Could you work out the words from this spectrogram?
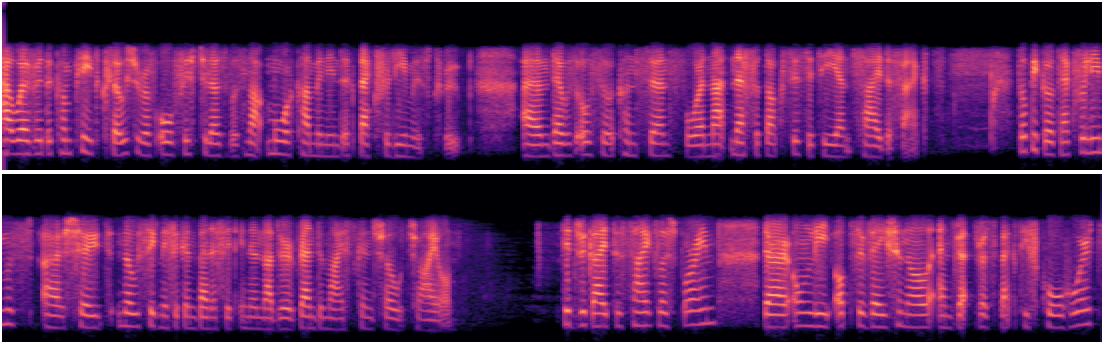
However, the complete closure of all fistulas was not more common in the tacrolimus group. Um, there was also a concern for nephrotoxicity and side effects. Topical tacrolimus uh, showed no significant benefit in another randomized controlled trial. With regard to cyclosporin, there are only observational and retrospective cohorts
